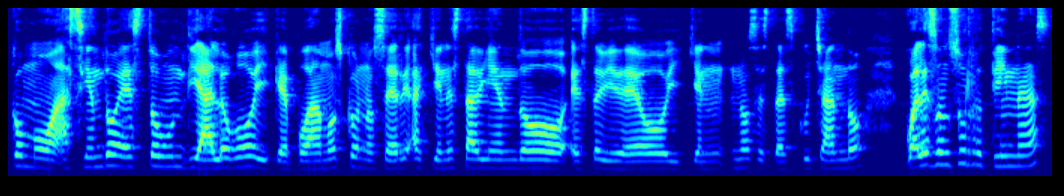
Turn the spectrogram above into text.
como haciendo esto un diálogo y que podamos conocer a quién está viendo este video y quién nos está escuchando, cuáles son sus rutinas,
